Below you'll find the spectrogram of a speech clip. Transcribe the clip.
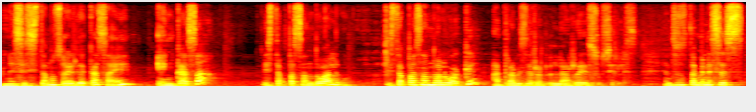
necesitamos salir de casa, ¿eh? En casa está pasando algo. ¿Está pasando algo a qué? A través de las redes sociales. Entonces también ese es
